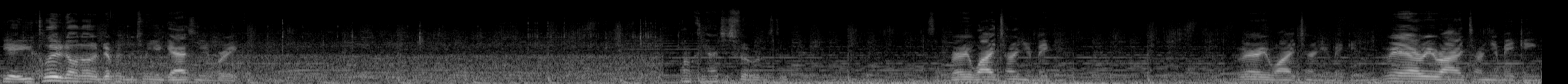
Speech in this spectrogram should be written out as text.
Yeah, you clearly don't know the difference between your gas and your brake. Okay, I just feel really stupid. It's a very wide turn you're making. Very wide turn you're making. Very wide turn you're making.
